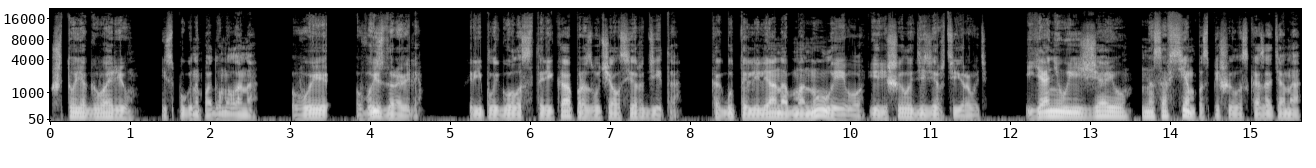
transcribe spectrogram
Что я говорю?» испуганно подумала она. «Вы... вы выздоровели?» Хриплый голос старика прозвучал сердито, как будто Лилиан обманула его и решила дезертировать. «Я не уезжаю насовсем», — поспешила сказать она.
